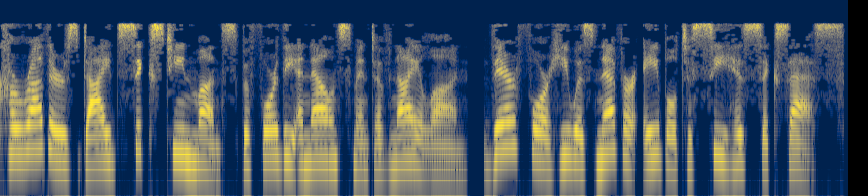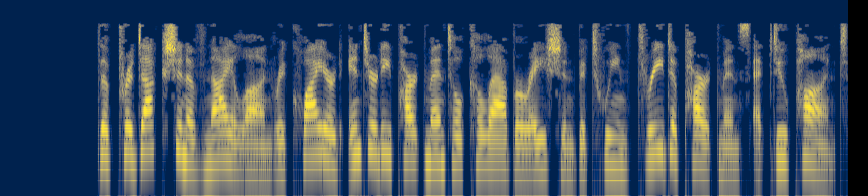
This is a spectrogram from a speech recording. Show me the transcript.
Carothers died 16 months before the announcement of nylon, therefore he was never able to see his success. The production of nylon required interdepartmental collaboration between three departments at DuPont,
